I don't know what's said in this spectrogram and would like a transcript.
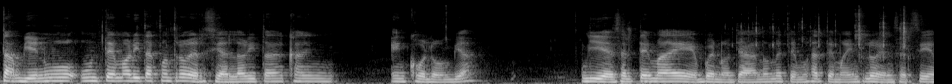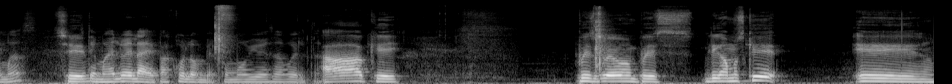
también hubo un tema ahorita controversial ahorita acá en, en Colombia. Y es el tema de, bueno, ya nos metemos al tema de influencers y demás. Sí. El tema de lo de la EPA Colombia, ¿cómo vio esa vuelta? Ah, ok. Pues, huevón, pues, digamos que... eh,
